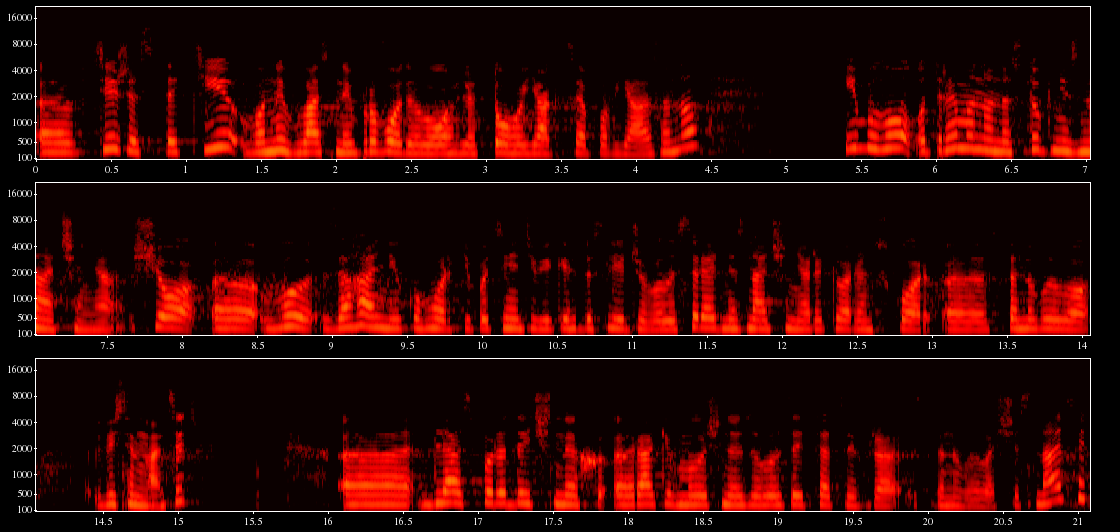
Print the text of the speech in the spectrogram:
Е, В цій же статті вони власне і проводили огляд того, як це пов'язано. І було отримано наступні значення, що е, в загальній когорті пацієнтів, яких досліджували, середнє значення recurrence score е, становило 18. Е, Для спорадичних раків молочної залози ця цифра становила 16,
